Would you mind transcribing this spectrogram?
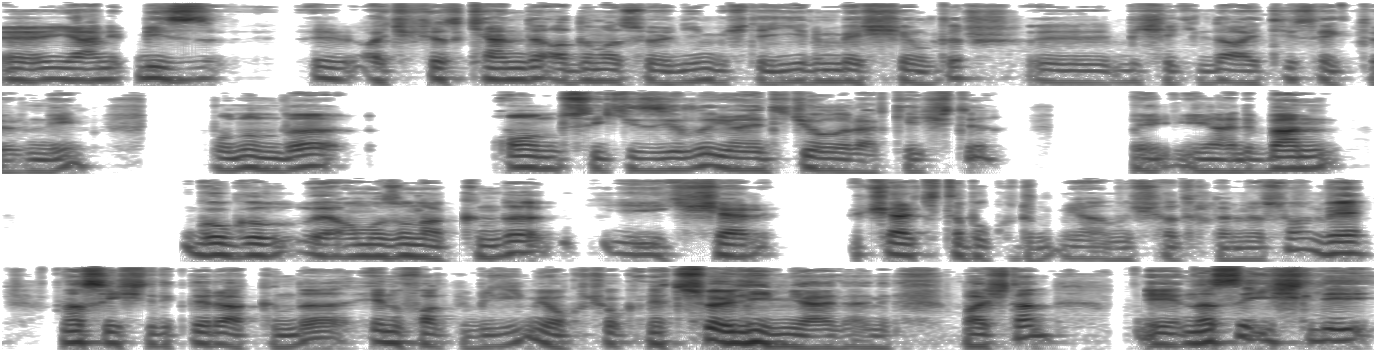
Ee, yani biz e, açıkçası kendi adıma söyleyeyim işte 25 yıldır e, bir şekilde IT sektöründeyim. Bunun da 18 yılı yönetici olarak geçti. E, yani ben Google ve Amazon hakkında ikişer, üçer kitap okudum yanlış hatırlamıyorsam ve nasıl işledikleri hakkında en ufak bir bilgim yok. Çok net söyleyeyim yani hani baştan nasıl işli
